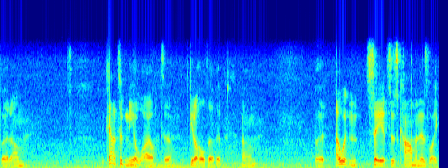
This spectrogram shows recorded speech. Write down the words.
But um, it kind of took me a while to get a hold of it. Um, but I wouldn't say it's as common as like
